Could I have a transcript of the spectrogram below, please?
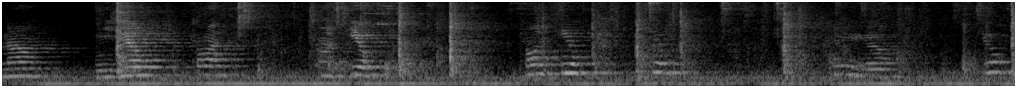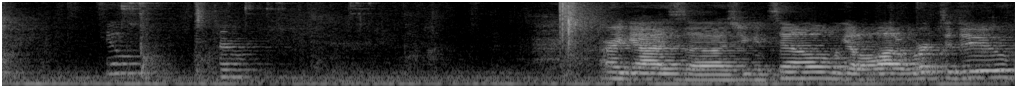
No. Heel? Come on. Come on, heel. Come on, heel. Heel. There you go. Heel. Heel. No. All right, guys, uh, as you can tell, we got a lot of work to do.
